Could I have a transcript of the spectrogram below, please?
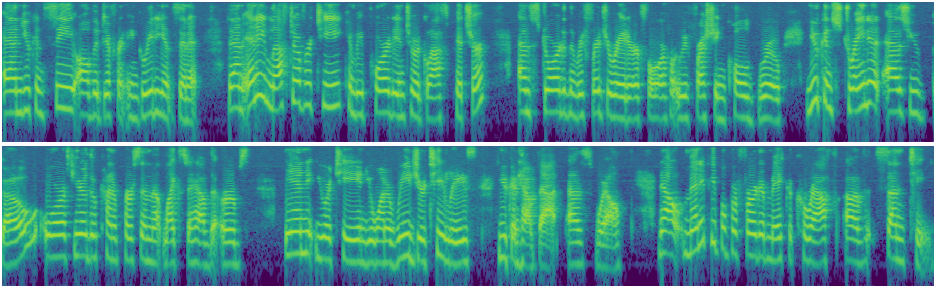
and you can see all the different ingredients in it. Then any leftover tea can be poured into a glass pitcher and stored in the refrigerator for a refreshing cold brew. You can strain it as you go, or if you're the kind of person that likes to have the herbs in your tea and you want to read your tea leaves, you can have that as well. Now, many people prefer to make a carafe of sun tea.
